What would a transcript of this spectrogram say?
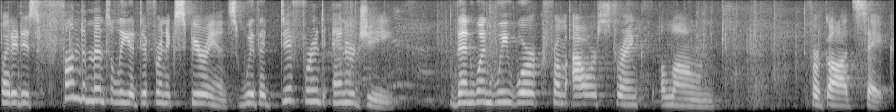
but it is fundamentally a different experience with a different energy than when we work from our strength alone for God's sake.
